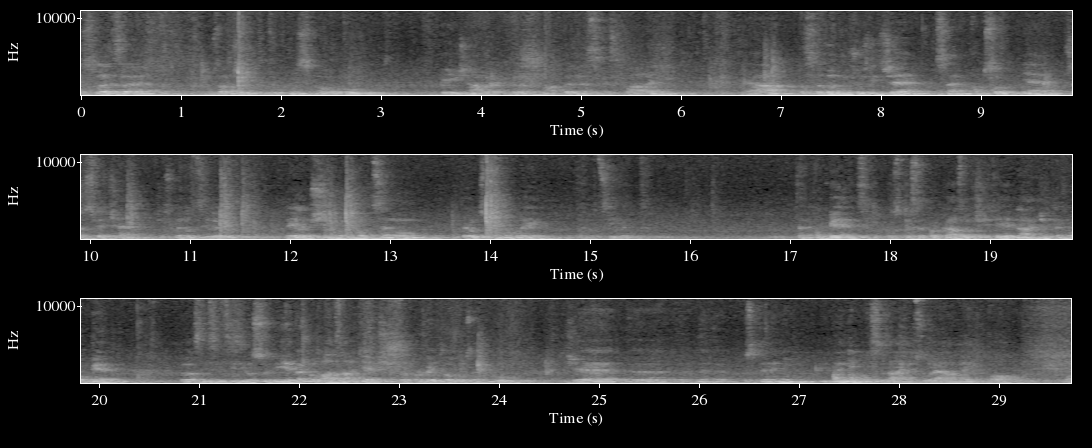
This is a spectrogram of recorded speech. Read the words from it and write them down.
posléze uzavřít kupní smlouvu, jejíž návrh máte dnes ke schválení. Já za sebe můžu říct, že jsem absolutně přesvědčen, že jsme docílili nejlepší možnou cenu, kterou jsme mohli docílit. Ten objekt, prostě se prokázal určitě jednání, že ten objekt vlastně si cizí osoby je taková zátěž pro prodej toho pozemku, že e, ne, prostě není, není moc zájemců reálných o, o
